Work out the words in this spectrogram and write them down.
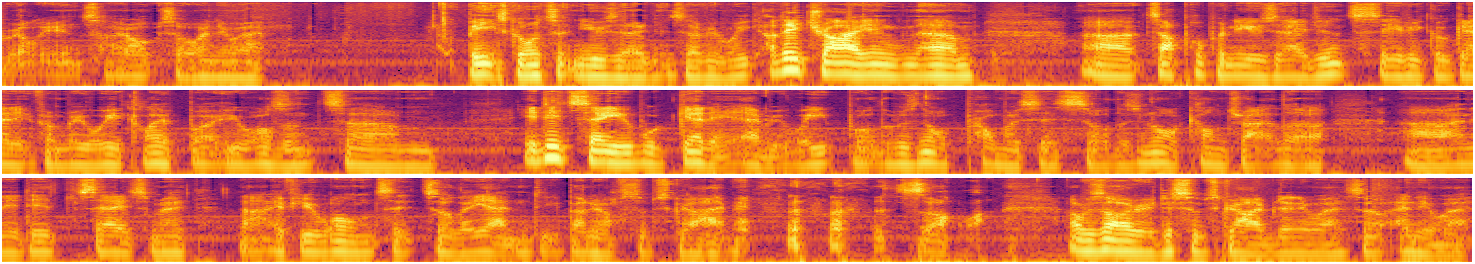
brilliant I hope so anyway. Pete's going to news agents every week. I did try and um, uh, tap up a news agent to see if he could get it from me weekly but he wasn't um, he did say he would get it every week but there was no promises so there's no contract there. Uh, and he did say to me that if you want it till the end you better off subscribing. So I was already subscribed anyway so anyway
